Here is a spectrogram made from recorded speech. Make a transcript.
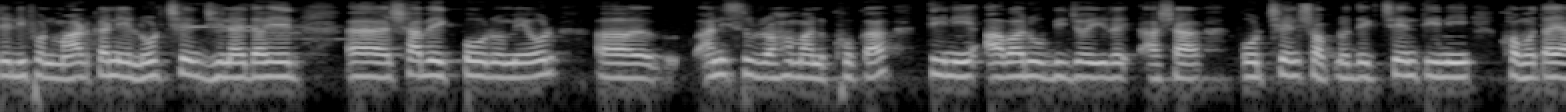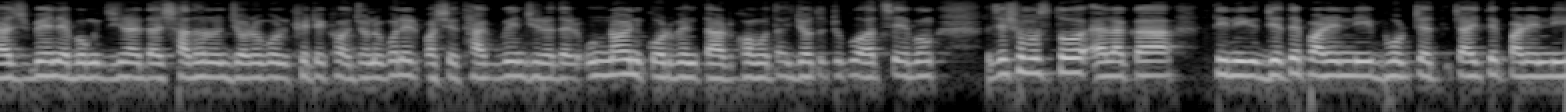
টেলিফোন মার্কা নিয়ে লড়ছেন ঝিনাইদহের সাবেক পৌর মেয়র আনিসুর রহমান খোকা। তিনি আবারও বিজয়ীর আশা করছেন, স্বপ্ন দেখছেন তিনি ক্ষমতায় আসবেন এবং ঝিনাইদহ সাধারণ জনগণ, খেটে খাওয়া জনগণের পাশে থাকবেন, ঝিনাইদহের উন্নয়ন করবেন তার ক্ষমতায় যতটুকু আছে এবং যে সমস্ত এলাকা তিনি যেতে পারেননি, ভোট চাইতে- পারেননি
